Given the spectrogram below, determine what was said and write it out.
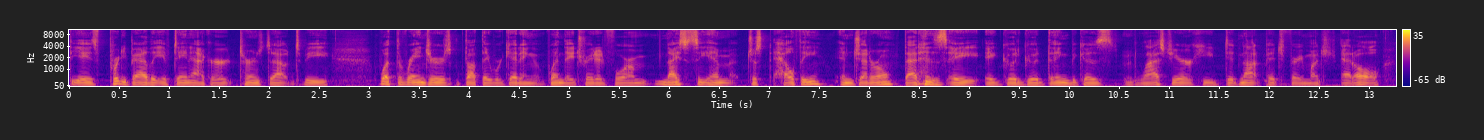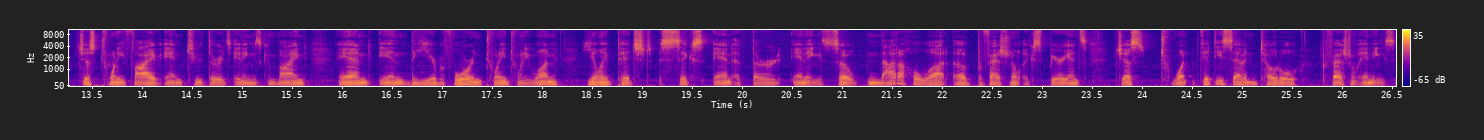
the A's pretty badly if Dane Acker turns out to be what the Rangers thought they were getting when they traded for him. Nice to see him just healthy in general. That is a, a good, good thing because last year he did not pitch very much at all, just 25 and two thirds innings combined. And in the year before, in 2021, he only pitched six and a third innings. So not a whole lot of professional experience, just 20, 57 total professional innings,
